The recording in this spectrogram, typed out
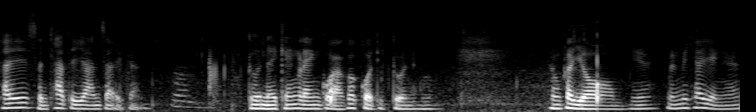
ใช้สัญชาตญาณใส่กันอืมตัวไหนแข็งแรงกว่าก็กดอีกตัวหนึ่งลง แล้วก็ยอมเนี่ยมันไม่ใช่อย่างนั้น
